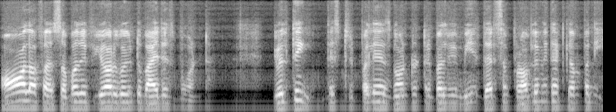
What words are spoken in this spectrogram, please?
All of us, suppose if you are going to buy this bond, you will think this triple A has gone to triple B means there's some problem in that company.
